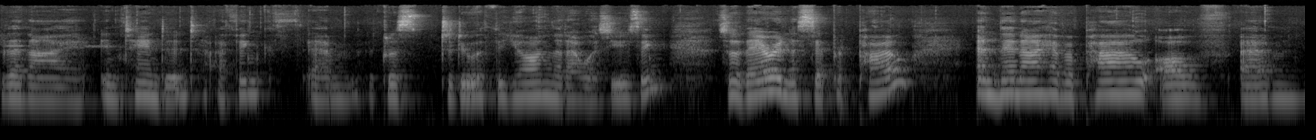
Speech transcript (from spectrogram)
than I intended. I think um, it was to do with the yarn that I was using. So they're in a separate pile. And then I have a pile of um,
